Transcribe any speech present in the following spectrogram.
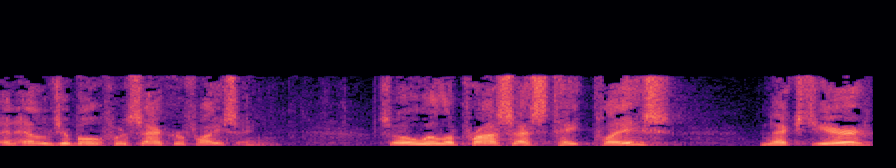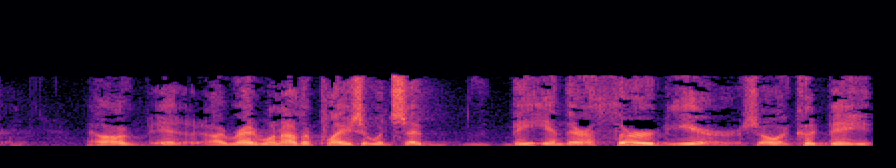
and eligible for sacrificing. So will the process take place next year? Uh, I read one other place it would say be in their third year. So it could be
